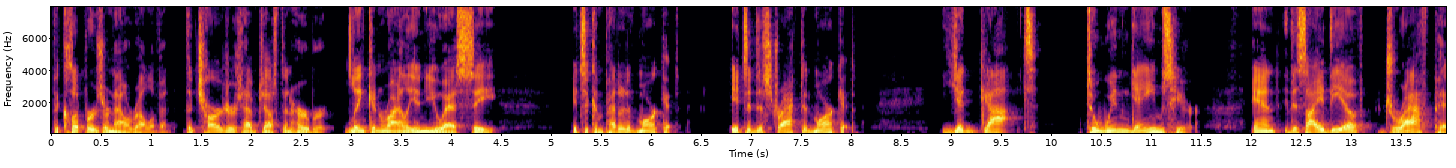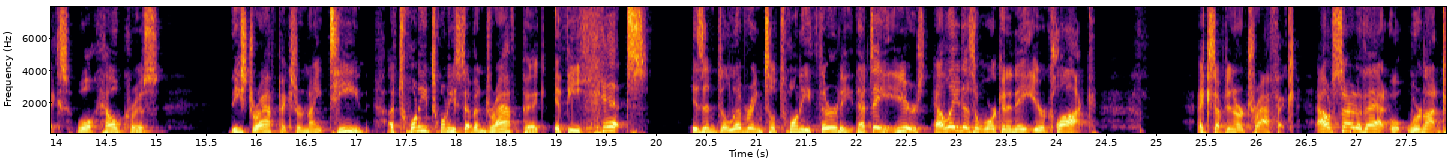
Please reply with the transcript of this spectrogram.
The Clippers are now relevant. The Chargers have Justin Herbert, Lincoln Riley, and USC. It's a competitive market. It's a distracted market. You got to win games here. And this idea of draft picks, well, hell, Chris, these draft picks are 19. A 2027 draft pick, if he hits, isn't delivering till 2030. That's eight years. LA doesn't work in an eight year clock except in our traffic. Outside of that, we're not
